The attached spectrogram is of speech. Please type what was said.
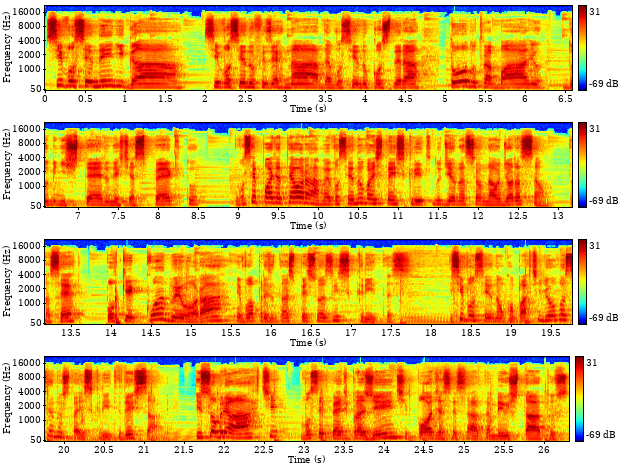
se você nem ligar, se você não fizer nada, você não considerar todo o trabalho do ministério neste aspecto, você pode até orar, mas você não vai estar inscrito no Dia Nacional de Oração, tá certo? Porque quando eu orar, eu vou apresentar as pessoas inscritas. E se você não compartilhou, você não está inscrito, Deus sabe. E sobre a arte, você pede para gente, pode acessar também o status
